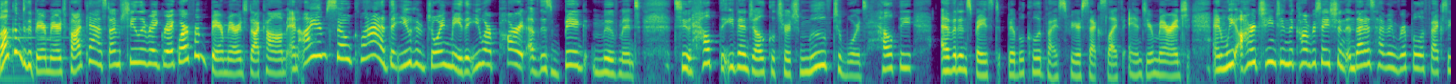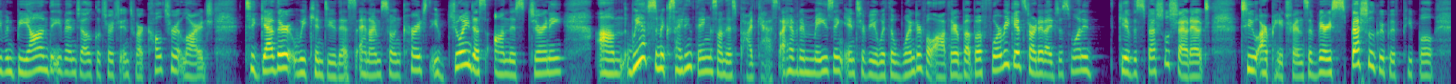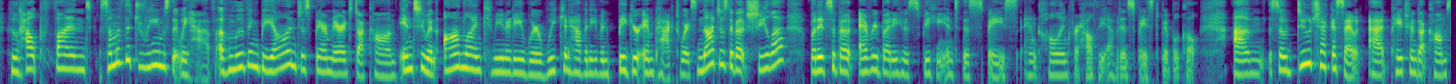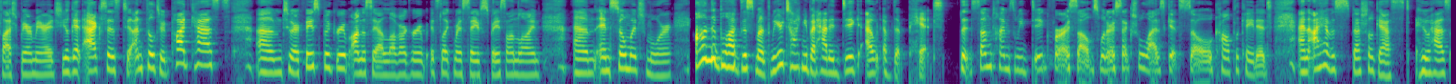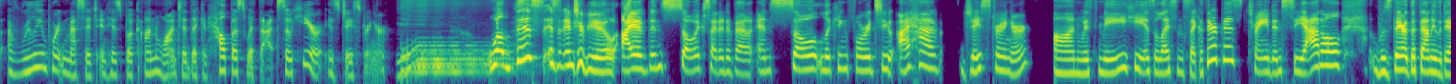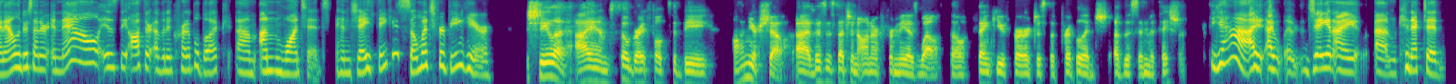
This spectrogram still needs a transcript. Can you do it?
Welcome to the Bare Marriage Podcast. I'm Sheila Wray Gregoire from baremarriage.com, and I am so glad that you have joined me, that you are part of this big movement to help the evangelical church move towards healthy, evidence based biblical advice for your sex life and your marriage. And we are changing the conversation, and that is having ripple effects even beyond the evangelical church into our culture at large. Together, we can do this. And I'm so encouraged that you've joined us on this journey. Um, we have some exciting things on this podcast. I have an amazing interview with a wonderful author. But before we get started, I just wanted give a special shout out to our patrons, a very special group of people who help fund some of the dreams that we have of moving beyond just baremarriage.com into an online community where we can have an even bigger impact, where it's not just about Sheila, but it's about everybody who's speaking into this space and calling for healthy evidence-based biblical. Um, so do check us out at patreon.com slash baremarriage. You'll get access to unfiltered podcasts, um, to our Facebook group. Honestly, I love our group. It's like my safe space online, um, and so much more. On the blog this month, we are talking about how to dig out of the pit that sometimes we dig for ourselves when our sexual lives get so complicated. And I have a special guest who has a really important message in his book, Unwanted, that can help us with that. So here is Jay Stringer. Well, this is an interview I have been so excited about and so looking forward to. I have Jay Stringer on with me. He is a licensed psychotherapist, trained in Seattle, was there at the founding of the Dan Allender Center, and now is the author of an incredible book, um, Unwanted. And Jay, thank you so much for being here. Sheila, I am so grateful to be on your show. Uh, this is such an honor for me as well. So thank you for just the privilege of this invitation. Yeah, I, I Jay and I um, connected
